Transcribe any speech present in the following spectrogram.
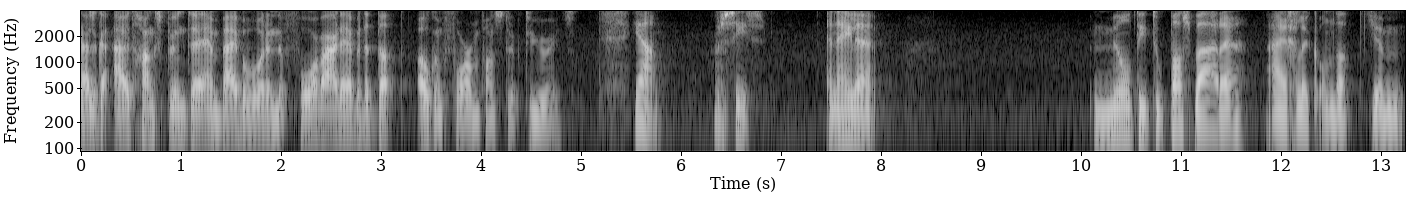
duidelijke uitgangspunten en bijbehorende voorwaarden hebben, dat dat ook een vorm van structuur is? Ja, precies. Een hele multi-toepasbare eigenlijk, omdat je hem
